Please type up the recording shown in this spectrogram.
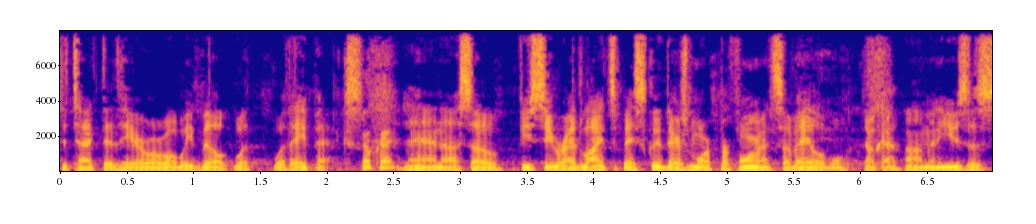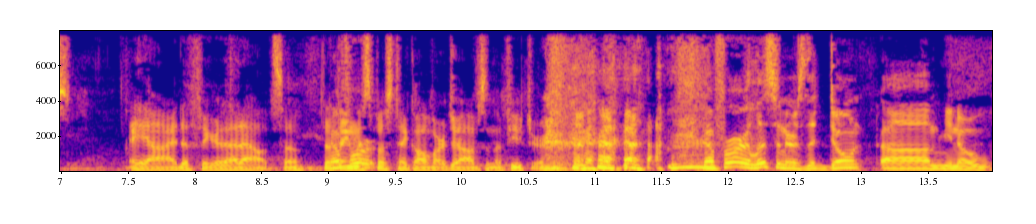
detected here or what we built with, with Apex. Okay. And, uh, so if you see red lights, basically there's more performance available. Okay. Um, and it uses AI to figure that out. So the Now thing for- that's supposed to take all of our jobs in the future. Now, for our listeners that don't, um, you know,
